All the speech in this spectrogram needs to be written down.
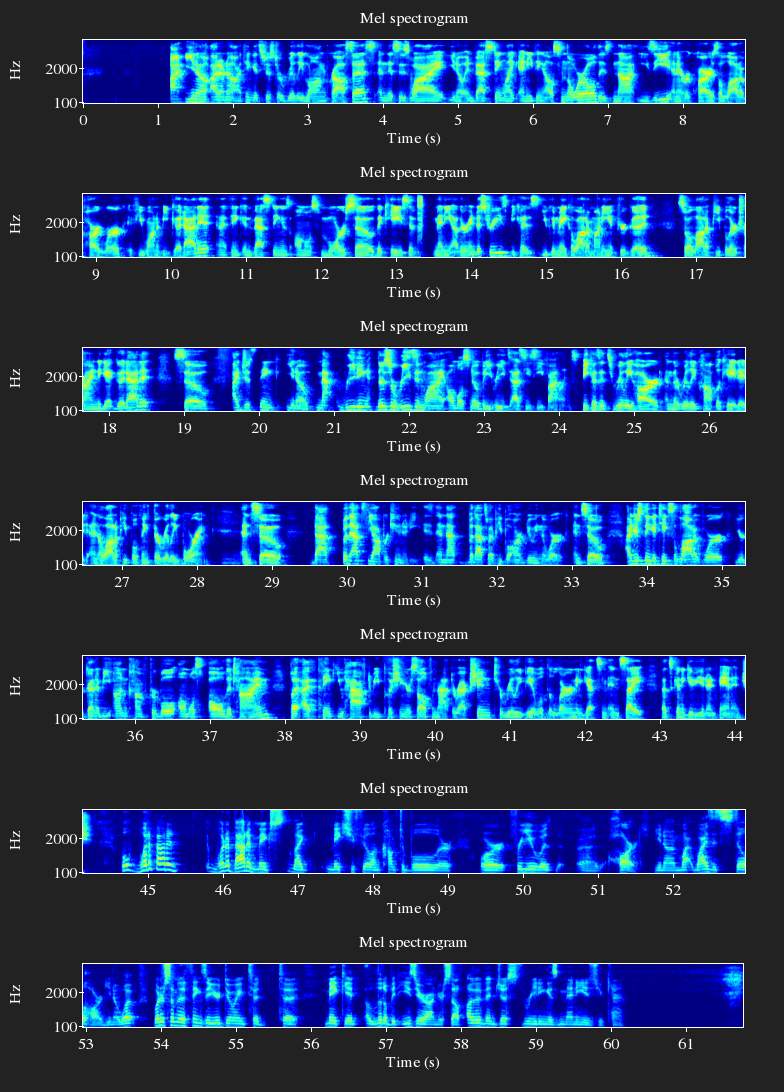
I, you know, I don't know. I think it's just a really long process, and this is why you know investing, like anything else in the world, is not easy, and it requires a lot of hard work if you want to be good at it. And I think investing is almost more so the case of many other industries because you can make a lot of money if you're good. So a lot of people are trying to get good at it. So I just think you know, ma- reading. There's a reason why almost nobody reads SEC filings because it's really hard and they're really complicated, and a lot of people think they're really boring. Mm-hmm. And so that but that's the opportunity is and that but that's why people aren't doing the work. And so i just think it takes a lot of work. You're going to be uncomfortable almost all the time but i think you have to be pushing yourself in that direction to really be able to learn and get some insight that's going to give you an advantage. Well what about it what about it makes like makes you feel uncomfortable or or for you was uh, hard you know and why, why is it still hard? You know what what are some of the things that you're doing to to make it a little bit easier on yourself other than just reading as many as you can?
